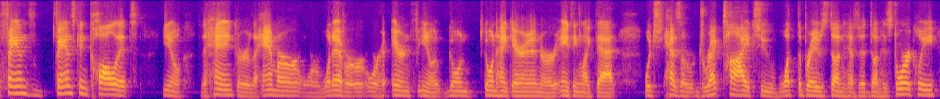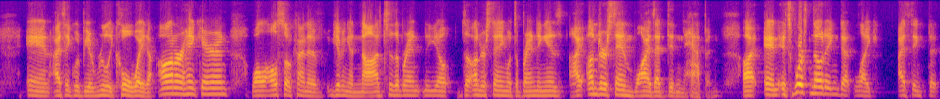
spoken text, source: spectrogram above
fans fans can call it you know the Hank or the Hammer or whatever or Aaron you know going going Hank Aaron or anything like that, which has a direct tie to what the Braves done have done historically, and I think would be a really cool way to honor Hank Aaron while also kind of giving a nod to the brand you know to understanding what the branding is. I understand why that didn't happen, uh, and it's worth noting that like. I think that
